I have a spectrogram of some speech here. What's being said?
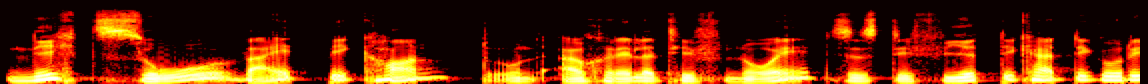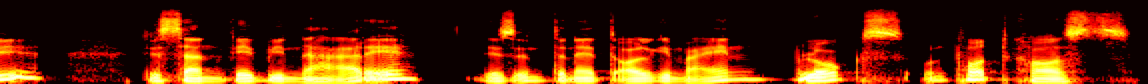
Nicht so weit bekannt und auch relativ neu. Das ist die vierte Kategorie. Das sind Webinare, das Internet allgemein, Blogs und Podcasts.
